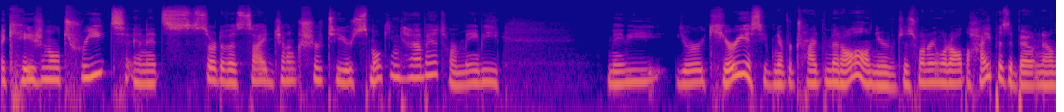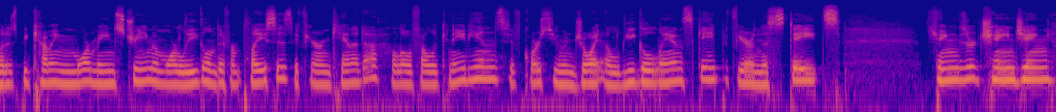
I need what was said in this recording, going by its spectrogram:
occasional treat and it's sort of a side juncture to your smoking habit or maybe maybe you're curious you've never tried them at all and you're just wondering what all the hype is about now that it's becoming more mainstream and more legal in different places. If you're in canada hello fellow canadians. Of course you enjoy a legal landscape. If you're in the states things are changing.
